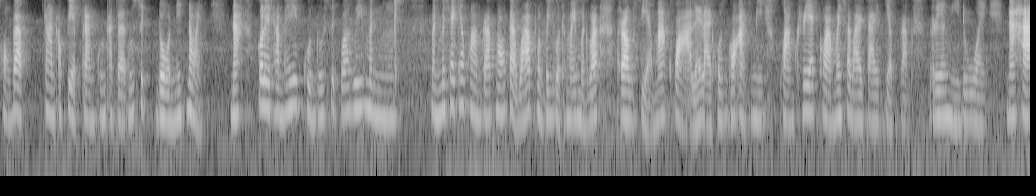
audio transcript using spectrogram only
ของแบบการเอาเปรียบกันคุณอาจจะรู้สึกโดนนิดหน่อยนะก็เลยทำให้คุณรู้สึกว่าเฮ้ยมันมันไม่ใช่แค่ความรักเนาะแต่ว่าผลประโยชน์ทำไมเหมือนว่าเราเสียมากกว่าหลาย ๆ คนก็อาจจะมีความเครียดความไม่สบายใจเกี่ยวกับเรื่องนี้ด้วยนะคะ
